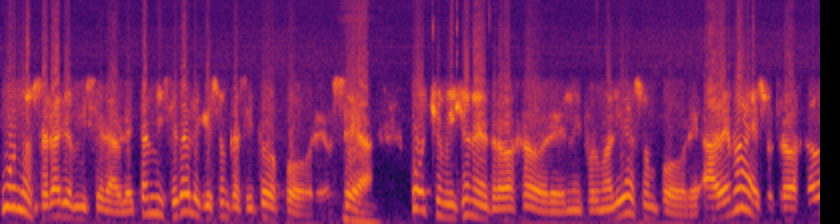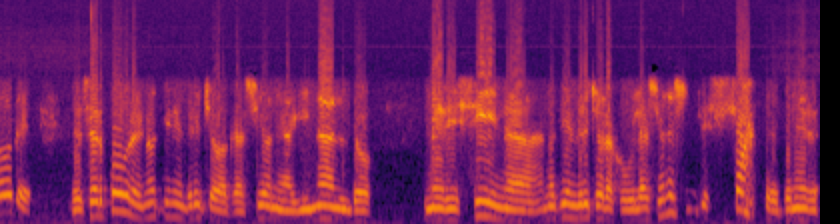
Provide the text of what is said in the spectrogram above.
unos salarios miserables, tan miserables que son casi todos pobres. O sea, 8 millones de trabajadores en la informalidad son pobres. Además, esos trabajadores, de ser pobres, no tienen derecho a vacaciones, aguinaldo, medicina, no tienen derecho a la jubilación. Es un desastre tener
